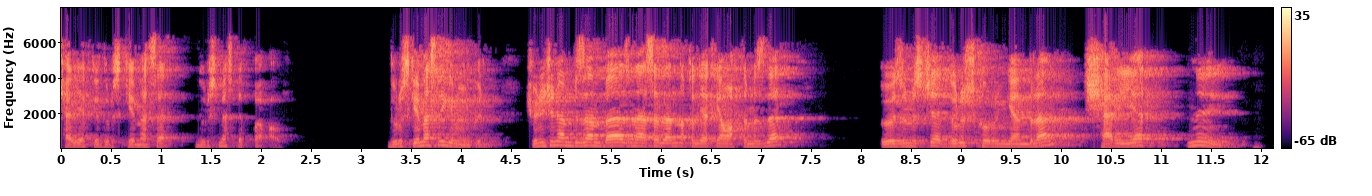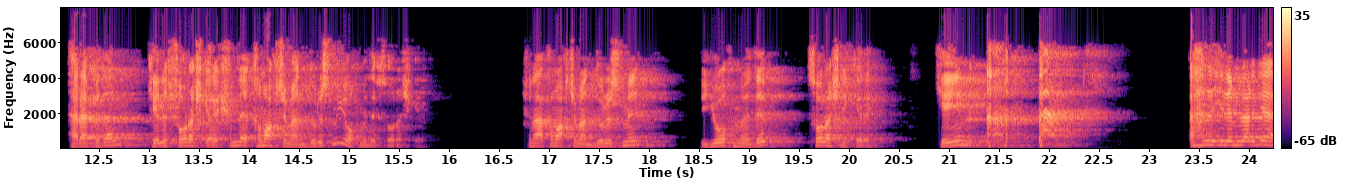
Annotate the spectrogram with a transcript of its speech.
shariatga durust kelmasa durust emas deb qo'ya qoldi. Durust kelmasligi mumkin. Shuning uchun ham biz ham ba'zi narsalarni qilayotgan vaqtimizda o'zimizcha durust ko'ringan bilan shariatni tarafidan kelib so'rash kerak. Shunday qilmoqchiman durustmi yo'qmi deb so'rash kerak. Shunaqa qilmoqchiman durustmi yo'qmi deb so'rashlik kerak. Keyin ahli ilmlarga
